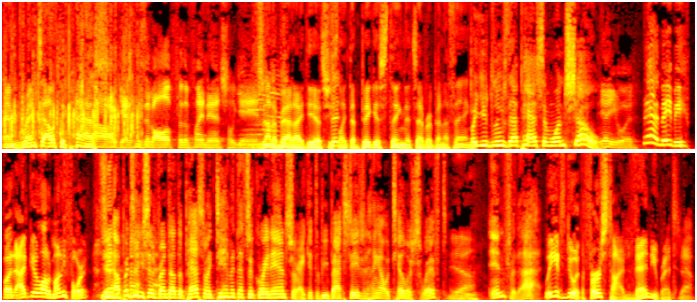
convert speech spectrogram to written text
And rent out the pass. Oh, I get it. He's all up for the financial gain. it's not a bad idea. She's Then- like the biggest thing that's ever been a thing. But you'd lose that pass in one show. Yeah, you would. Yeah, maybe, but I'd get a lot of money for it. See, up until you said rent out the pass, I'm like, damn it, that's a great answer. I get to be backstage and hang out with Taylor Swift. yeah. In for that. We get to do it the first time, then you rent it out.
